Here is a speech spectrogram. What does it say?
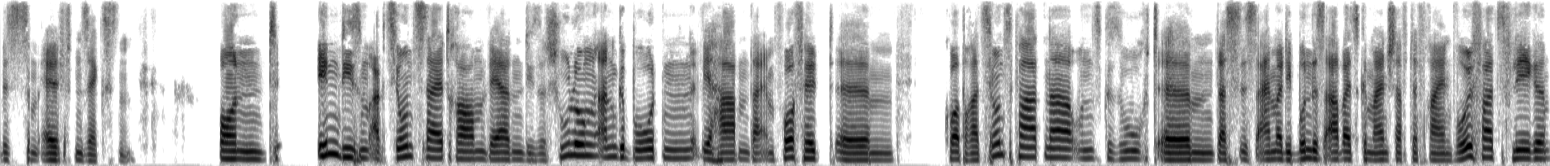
bis zum 11.6. Und in diesem Aktionszeitraum werden diese Schulungen angeboten. Wir haben da im Vorfeld ähm, Kooperationspartner uns gesucht. Ähm, das ist einmal die Bundesarbeitsgemeinschaft der freien Wohlfahrtspflege.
